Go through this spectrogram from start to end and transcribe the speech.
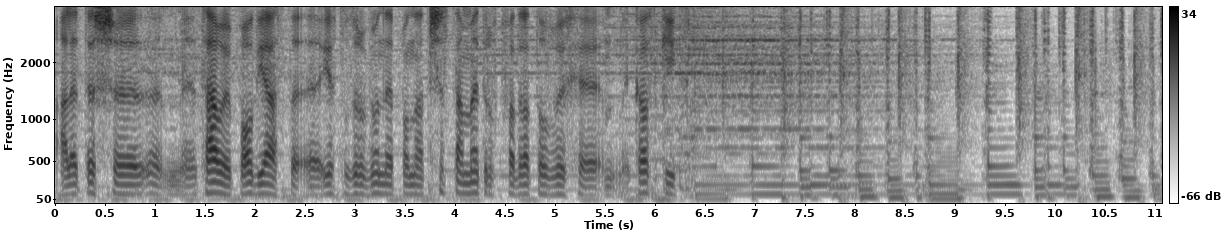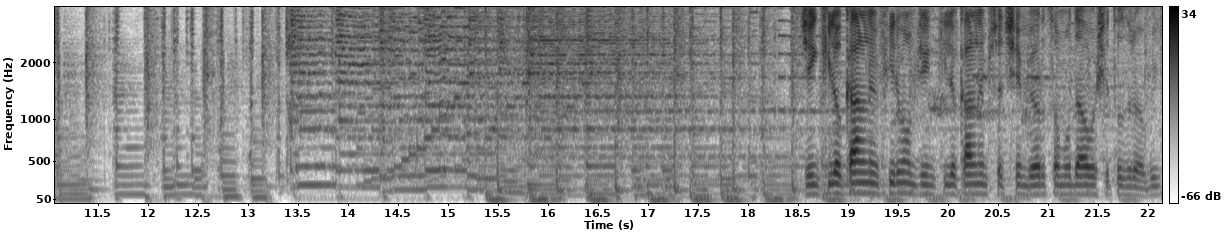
ale też cały podjazd. Jest tu zrobione ponad 300 metrów kwadratowych kostki. Dzięki lokalnym firmom, dzięki lokalnym przedsiębiorcom udało się to zrobić.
